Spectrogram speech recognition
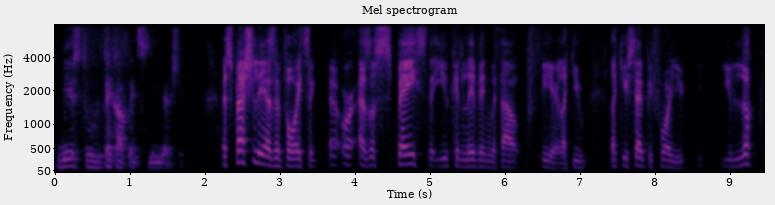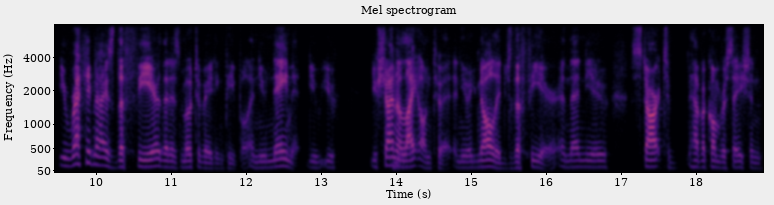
needs to take up its leadership. Especially as a voice or as a space that you can live in without fear. Like you like you said before, you you look you recognize the fear that is motivating people and you name it. You you you shine a mm. light onto it and you acknowledge the fear and then you start to have a conversation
